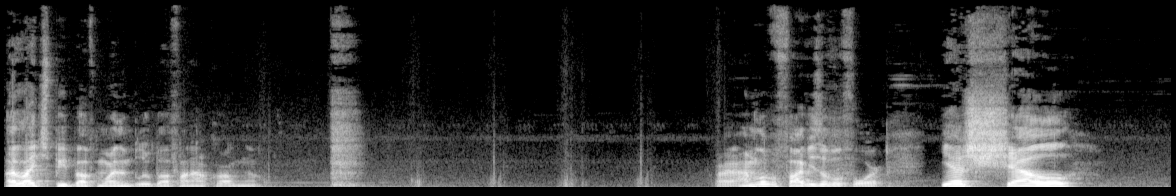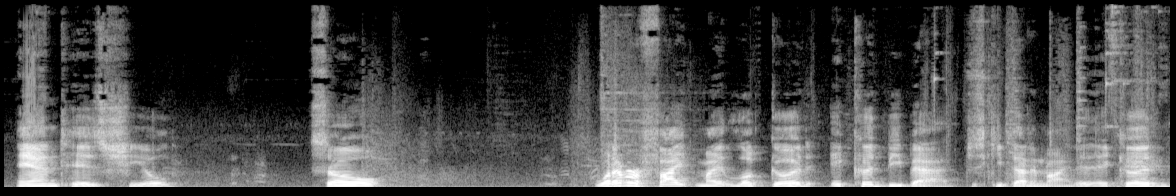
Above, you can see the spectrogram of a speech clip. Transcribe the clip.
I like speed buff more than blue buff on Ao though. Alright, I'm level 5, he's level 4. He has shell and his shield. So whatever fight might look good, it could be bad. Just keep that in mind. It, it could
